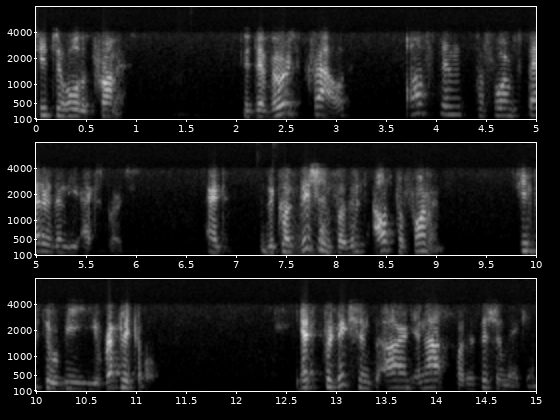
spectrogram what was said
seem to hold a promise. The diverse crowd often performs better than the experts. And the condition for this outperformance seems to be replicable. Yet predictions aren't enough for decision making,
